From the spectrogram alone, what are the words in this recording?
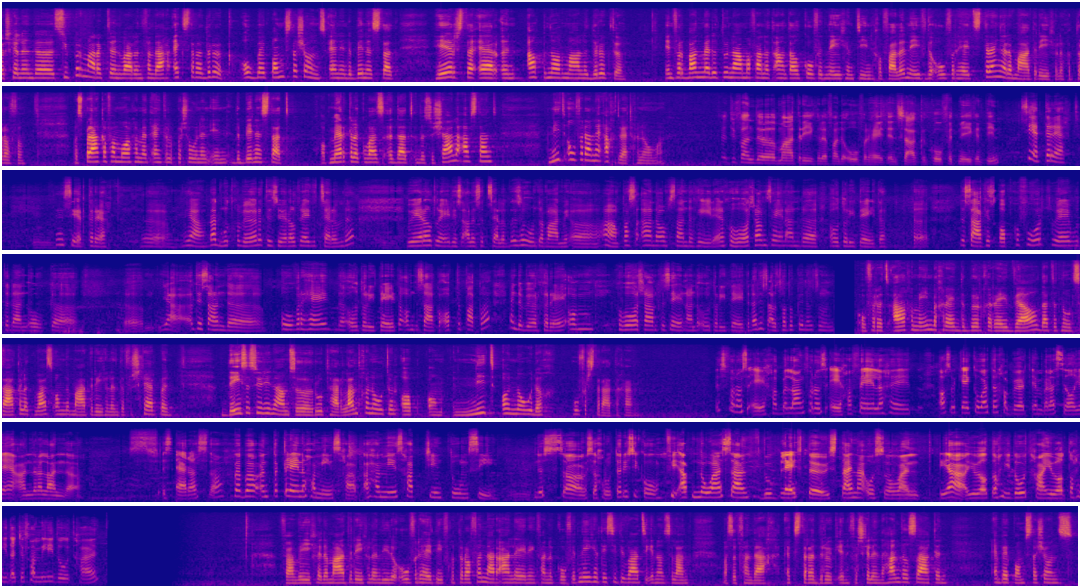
Verschillende supermarkten waren vandaag extra druk. Ook bij pompstations en in de binnenstad heerste er een abnormale drukte. In verband met de toename van het aantal COVID-19 gevallen heeft de overheid strengere maatregelen getroffen. We spraken vanmorgen met enkele personen in de binnenstad. Opmerkelijk was dat de sociale afstand niet overal in acht werd genomen. Wat vindt u van de maatregelen van de overheid in zaken COVID-19? Zeer terecht. Zeer terecht. Uh, ja, dat moet gebeuren. Het is wereldwijd hetzelfde. Wereldwijd is alles hetzelfde. Ze moeten maar uh, aanpassen aan de omstandigheden en gehoorzaam zijn aan de autoriteiten. Uh, de zaak is opgevoerd. Wij moeten dan ook. ja, het is aan de overheid, de autoriteiten om de zaken op te pakken en de burgerij om gehoorzaam te zijn aan de autoriteiten. Dat is alles wat we kunnen doen. Over het algemeen begrijpt de burgerij wel dat het noodzakelijk was om de maatregelen te verscherpen. Deze Surinaamse roept haar landgenoten op om niet onnodig over straat te gaan. Het is voor ons eigen belang, voor onze eigen veiligheid. Als we kijken wat er gebeurt in Brazilië en andere landen, is ernstig. We hebben een te kleine gemeenschap, een gemeenschap Chintumsi. Dus uh, is een groot risico. Via Noah San, blijf thuis, sta naar want ja, je wilt toch niet doodgaan, je wilt toch niet dat je familie doodgaat. Vanwege de maatregelen die de overheid heeft getroffen naar aanleiding van de COVID-19-situatie in ons land, was het vandaag extra druk in verschillende handelszaken en bij pompstations.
